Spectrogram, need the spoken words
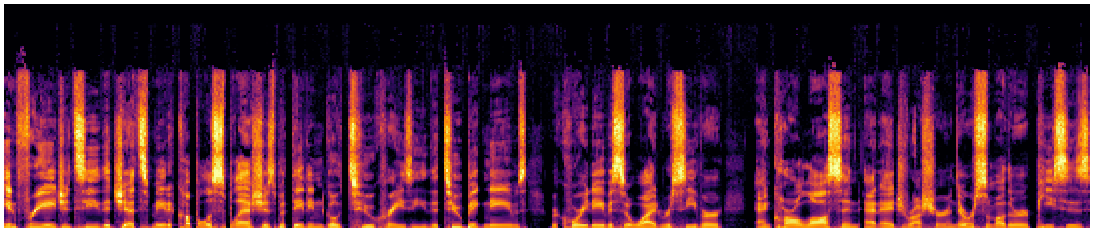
In free agency, the Jets made a couple of splashes, but they didn't go too crazy. The two big names were Corey Davis at wide receiver and Carl Lawson at edge rusher. And there were some other pieces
